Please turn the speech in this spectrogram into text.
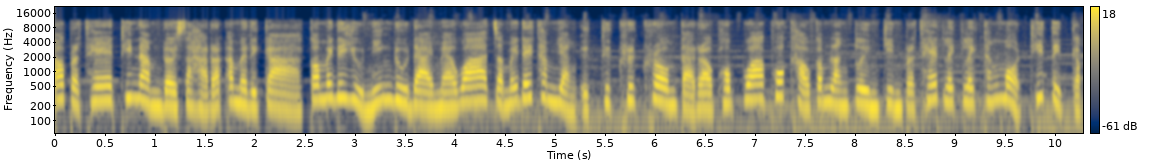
9 ประเทศที่นำโดยสหรัฐอเมริกาก็ไม่ได้อยู่นิ่งดูดายแม้ว่าจะไม่ได้ทำอย่างอึกทึกครึกโครม แต่เราพบว่าพวกเขากำลังกลืนกินประเทศเล็ก ๆ ทั้งหมดที่ติดกับ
